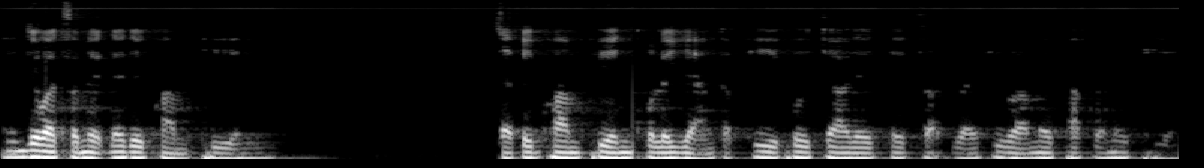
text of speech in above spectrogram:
นั่นเรียกว่าสำเร็จได้ด้วยความเพียร แต่เป็นความเพียรคนละอย่างกับที่พระเจ้าได้ตรัสไว้ที่ว่าไม่พักและไม่เพียร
